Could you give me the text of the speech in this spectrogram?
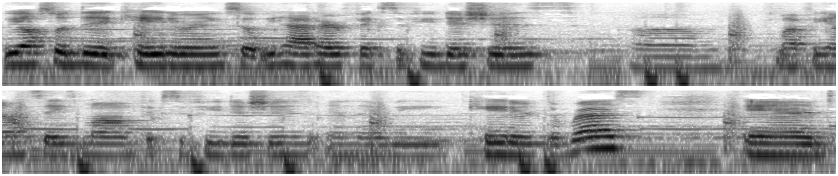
We also did catering, so we had her fix a few dishes. Um, my fiance's mom fixed a few dishes, and then we catered the rest and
